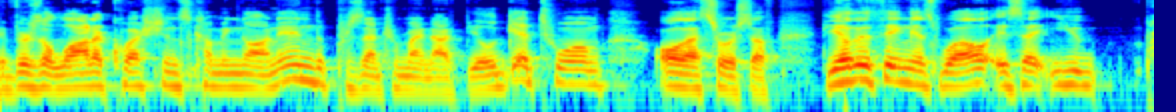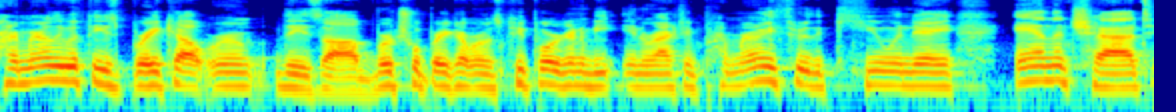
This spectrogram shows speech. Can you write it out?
If there's a lot of questions coming on in, the presenter might not be able to get to them, all that sort of stuff. The other thing as well is that you primarily with these breakout room, these uh, virtual breakout rooms, people are going to be interacting primarily through the Q&A and the chat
